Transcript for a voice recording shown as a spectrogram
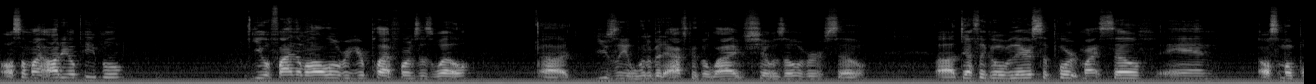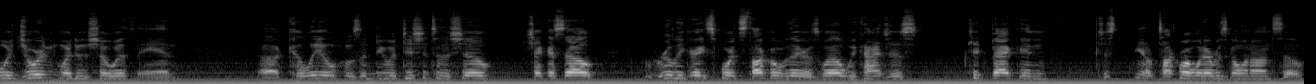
also my audio people. You'll find them all over your platforms as well. Uh, usually a little bit after the live show is over. So uh, definitely go over there, support myself, and also my boy Jordan, who I do the show with, and uh, Khalil, who's a new addition to the show. Check us out. Really great sports talk over there as well. We kind of just kick back and just you know talk about whatever's going on. So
